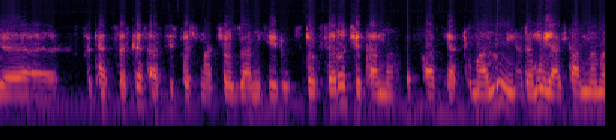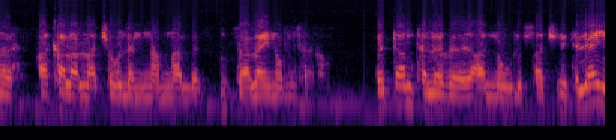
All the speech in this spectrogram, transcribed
የፍካት ሰርከስ አርቲስቶች ናቸው እዛ የሚሄዱት ዶክተሮች የታመመ part ያክማሉ። እኛ ደግሞ ያልታመመ አካል አላቸው ብለን እናምናለን። እዛ ላይ ነው የምንሰራው። በጣም color አለው ልብሳችን የተለያየ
